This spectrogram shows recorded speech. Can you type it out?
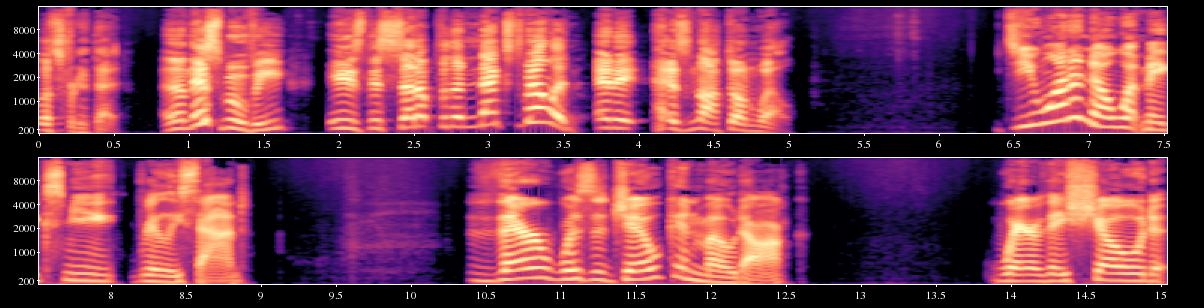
let's forget that. And then this movie is the setup for the next villain, and it has not done well. Do you want to know what makes me really sad? There was a joke in MODOK where they showed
